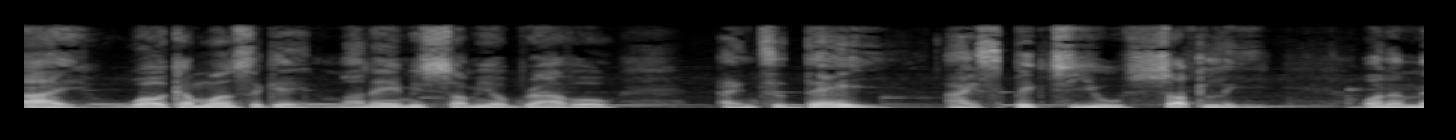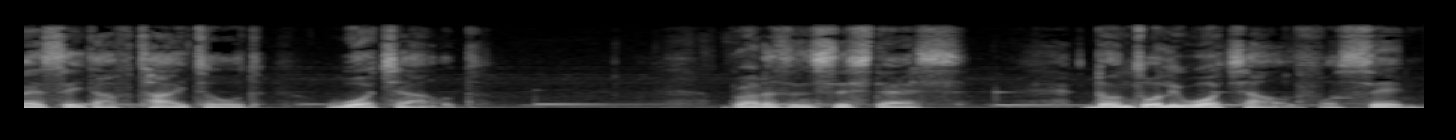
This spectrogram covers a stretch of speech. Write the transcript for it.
Hi, welcome once again. My name is Samuel Bravo, and today I speak to you shortly on a message I've titled Watch Out. Brothers and sisters, don't only watch out for sin,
